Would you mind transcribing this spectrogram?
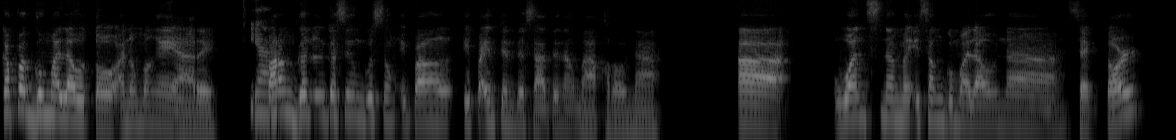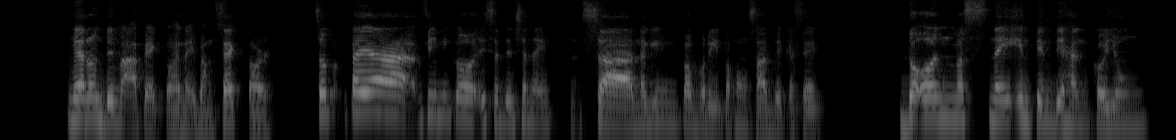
kapag gumalaw to, anong mangyayari. Yeah. Parang ganun kasi yung gustong ipa ipaintindi sa atin ng macro na uh, once na may isang gumalaw na sector, meron din maapektuhan na ibang sector. So, kaya feeling ko isa din siya na, sa naging paborito kong subject kasi doon mas naiintindihan ko yung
